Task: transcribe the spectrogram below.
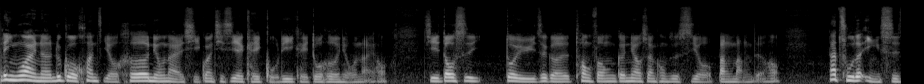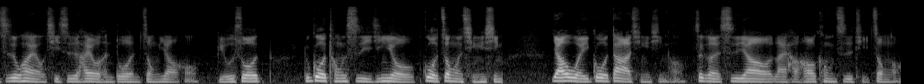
另外呢，如果患有喝牛奶的习惯，其实也可以鼓励可以多喝牛奶哦。其实都是对于这个痛风跟尿酸控制是有帮忙的哦。那除了饮食之外哦，其实还有很多很重要哦，比如说，如果同时已经有过重的情形，腰围过大的情形哦，这个是要来好好控制体重哦。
